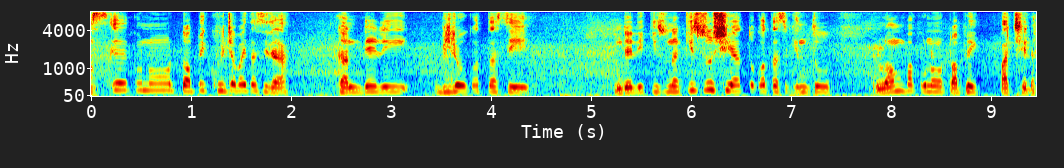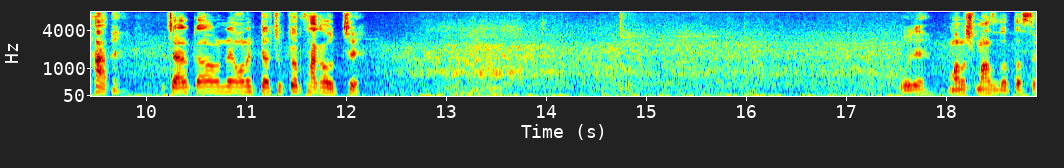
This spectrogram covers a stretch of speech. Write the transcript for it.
আজকে কোনো টপিক খুঁজে পাইতাছি না, কারণ ডেলি ভিডিও করতেছি ডেলি কিছু না কিছু শেয়ার তো করতেছি, কিন্তু লম্বা কোনো টপিক পাচ্ছি না, যার কারণে অনেকটা চুপচাপ থাকা হচ্ছে। মানুষ মাছ ধরতেছে।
